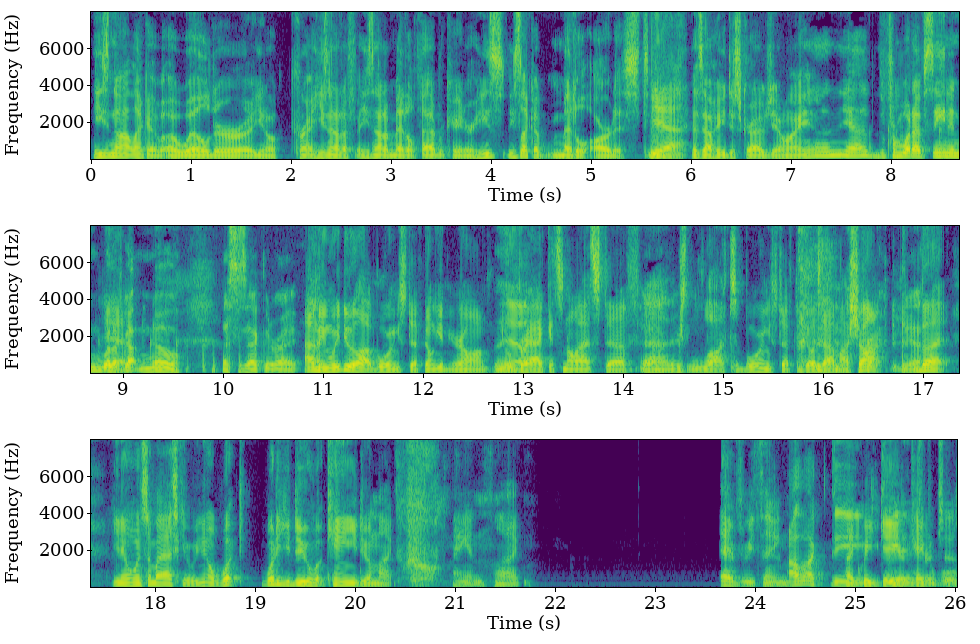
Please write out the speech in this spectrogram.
he's not like a, a welder, or, you know, he's not a he's not a metal fabricator. He's he's like a metal artist. Yeah. is how he describes you. I'm like, yeah, yeah from what I've seen and what Yeah. I've gotten to know, that's exactly right. I mean, we do a lot of boring stuff. Don't get me wrong. You know, Yeah. brackets and all that stuff. Yeah. Uh, there's lots of boring stuff that goes out of my shop. Yeah. But you know, when somebody asks you, you know, what what do you do? What can you do? I'm like, man, like everything. I like the Like, we- we gate are capable.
